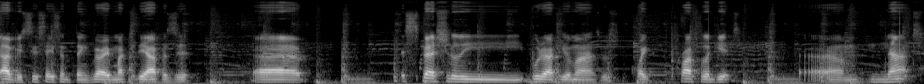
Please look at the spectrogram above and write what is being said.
obviously say something very much the opposite. Uh, especially Burak Yilmaz was quite profligate, um, not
